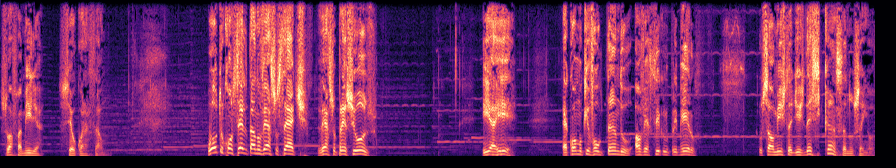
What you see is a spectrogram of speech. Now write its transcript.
sua família, seu coração. O outro conselho está no verso 7, verso precioso. E aí, é como que voltando ao versículo primeiro, o salmista diz: Descansa no Senhor.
